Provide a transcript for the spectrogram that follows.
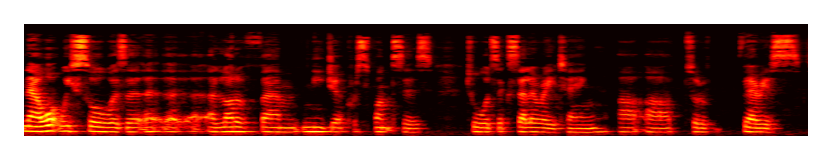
Now, what we saw was a, a, a lot of um, knee jerk responses towards accelerating our, our sort of various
